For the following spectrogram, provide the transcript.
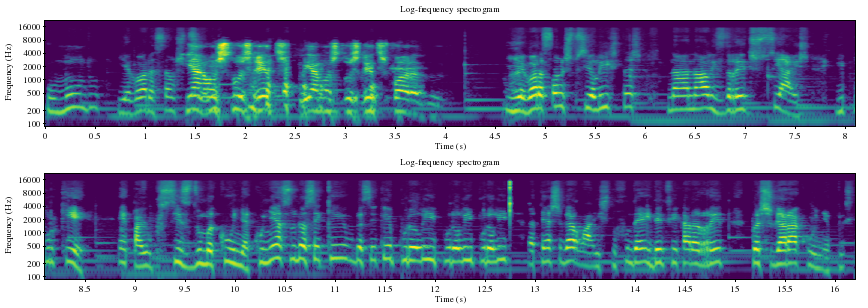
o mundo e agora são Criaram as suas redes, criaram as suas redes fora de... E agora são especialistas na análise de redes sociais. E porquê? Epá, eu preciso de uma cunha, conhece o não sei quê, o não sei quê, por ali, por ali, por ali, até chegar lá. Isto, no fundo, é identificar a rede para chegar à cunha. Por isso,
